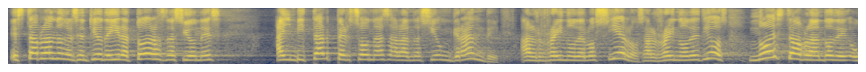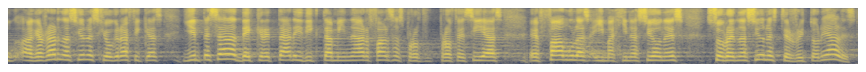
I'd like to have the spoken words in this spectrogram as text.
está hablando en el sentido de ir a todas las naciones a invitar personas a la nación grande, al reino de los cielos, al reino de Dios. No está hablando de agarrar naciones geográficas y empezar a decretar y dictaminar falsas profecías, eh, fábulas e imaginaciones sobre naciones territoriales,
